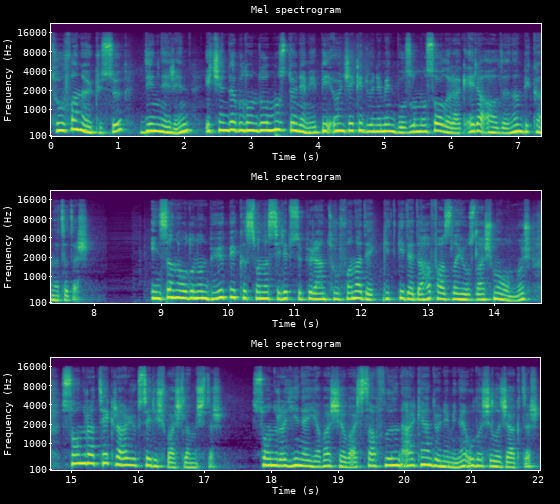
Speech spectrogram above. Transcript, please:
Tufan öyküsü dinlerin içinde bulunduğumuz dönemi bir önceki dönemin bozulması olarak ele aldığının bir kanıtıdır. İnsanoğlunun büyük bir kısmını silip süpüren tufana dek gitgide daha fazla yozlaşma olmuş, sonra tekrar yükseliş başlamıştır. Sonra yine yavaş yavaş saflığın erken dönemine ulaşılacaktır.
